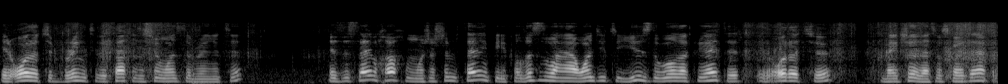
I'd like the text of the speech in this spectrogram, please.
in order to bring to the that Hashem wants to bring it to, is the same Chokhmah which Hashem is telling people, this is why I want you to use the world I created in order to make sure that's what's going to happen.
